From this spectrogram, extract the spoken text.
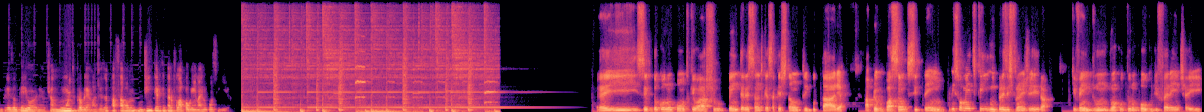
empresa anterior, né? Eu tinha muito problema. Às vezes eu passava o dia inteiro tentando falar com alguém lá e não conseguia. É, e você tocou num ponto que eu acho bem interessante, que é essa questão tributária. A preocupação que se tem, principalmente que em empresa estrangeira, que vem de, um, de uma cultura um pouco diferente aí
